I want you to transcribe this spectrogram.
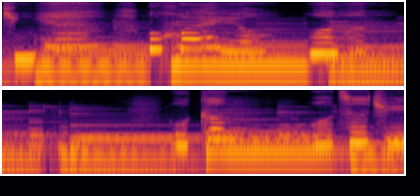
今夜不会有晚安。我跟我自己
